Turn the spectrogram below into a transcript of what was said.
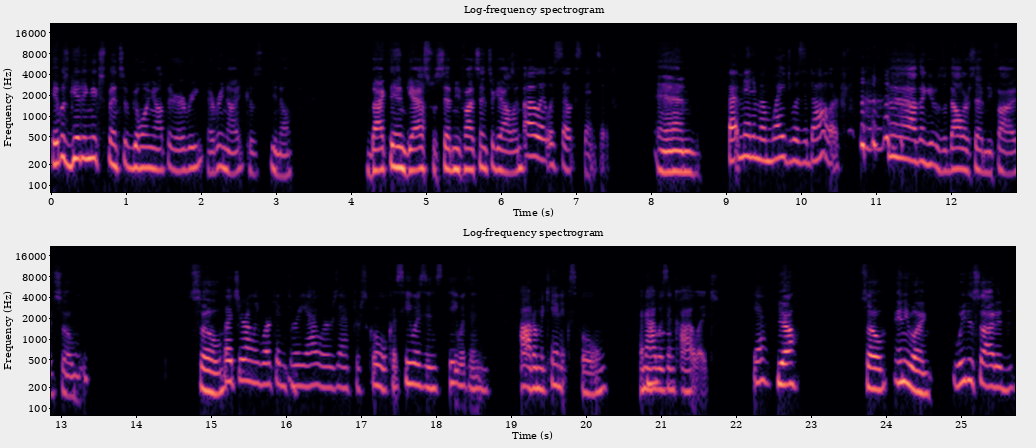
it was getting expensive going out there every every night because you know back then gas was 75 cents a gallon Oh, it was so expensive. and But minimum wage was a dollar. eh, i think it was a dollar 75 so so but you're only working three hours after school because he was in he was in auto mechanic school and I was mm-hmm. in college. Yeah. Yeah so anyway we decided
